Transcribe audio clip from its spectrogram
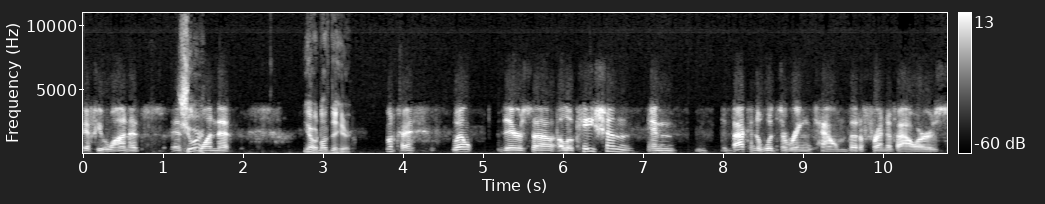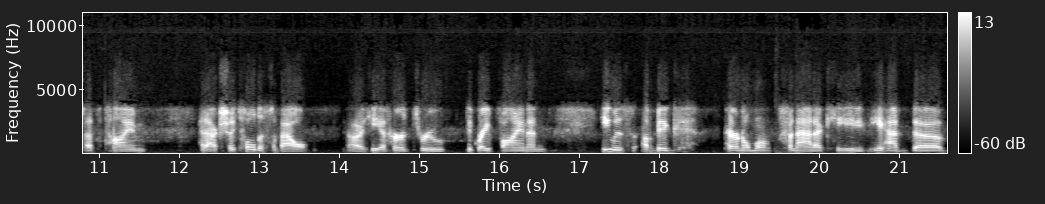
if you want. It's it's Sure. one that Yeah, I'd love to hear. Okay. Well, there's a, a location in back in the woods of Ringtown that a friend of ours at the time had actually told us about. Uh, he had heard through the grapevine, and he was a big paranormal fanatic. He he had the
